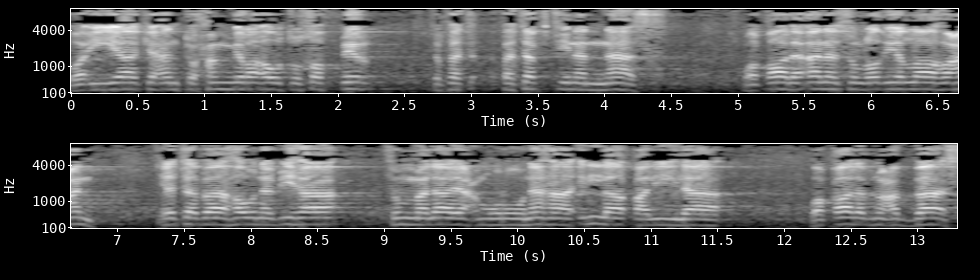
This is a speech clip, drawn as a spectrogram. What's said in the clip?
وإياك أن تحمر أو تصفر فتفتن الناس. وقال أنس رضي الله عنه يتباهون بها ثم لا يعمرونها إلا قليلا. وقال ابن عباس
